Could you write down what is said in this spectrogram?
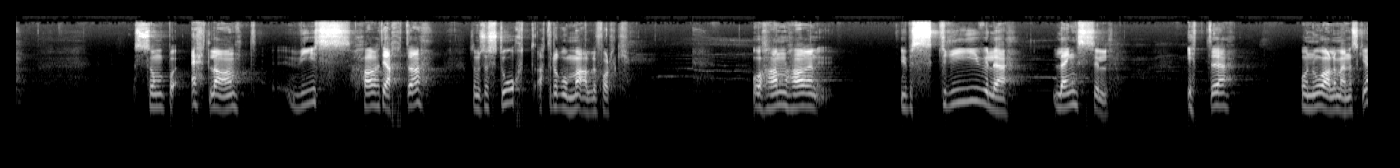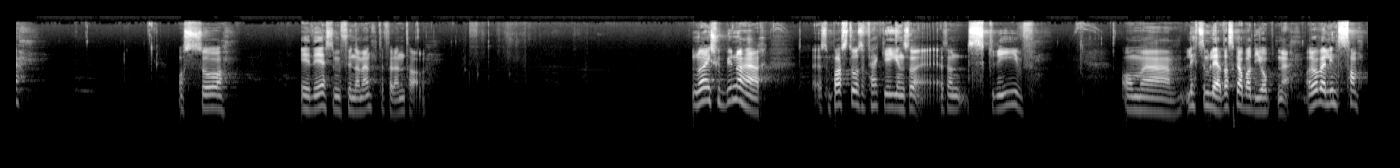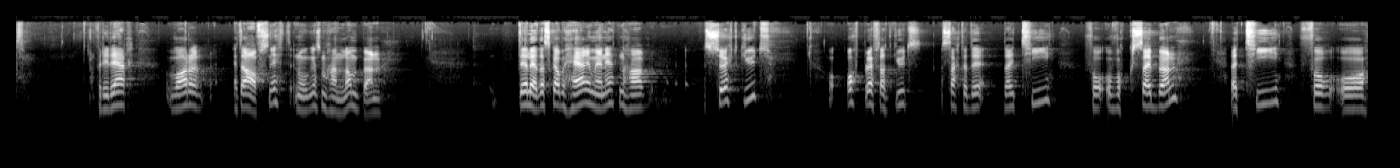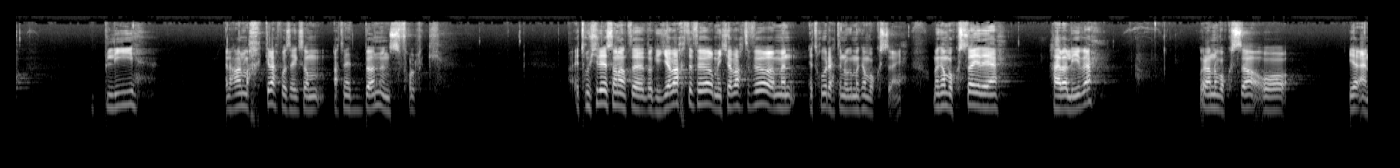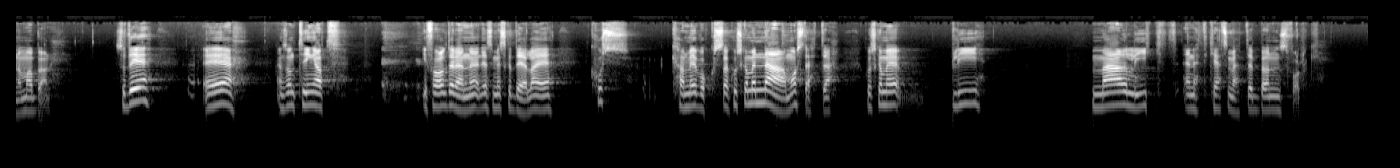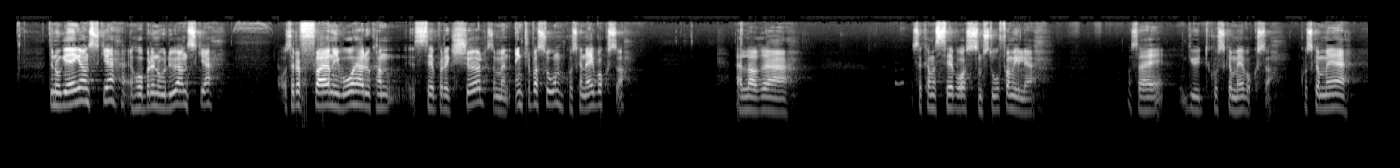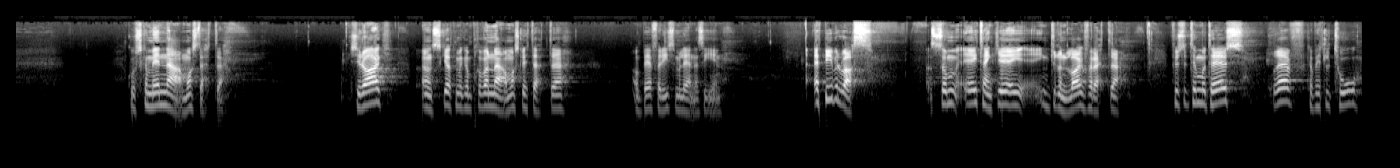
som på et eller annet vis har et hjerte som er så stort at det rommer alle folk. Og han har en ubeskrivelig lengsel etter å nå alle mennesker. Og så er det som er fundamentet for den talen. Når jeg skulle begynne her som pastor, så fikk jeg en sånn, en sånn skriv om eh, litt som lederskap hadde jobbet med. Og det var veldig interessant. Fordi der var det et avsnitt, noe som handla om bønn. Det lederskapet her i menigheten har søkt Gud og opplevd at Gud har sagt at det, det er tid for å vokse i bønn. Det er tid for å bli Eller ha en merkelapp på seg som at vi er et bønnens folk. Jeg tror ikke det er sånn at eh, dere ikke har vært det før, vi ikke har vært det før, men jeg tror dette er noe vi kan vokse i. Vi kan vokse i det hele livet. Går det an å vokse og gjøre enda mer bønn. Så det er en sånn ting at i forhold til denne, det som vi skal dele, er hvordan kan vi vokse? Hvordan skal vi nærme oss dette? Hvordan skal vi bli mer likt en etikett som heter bønnens folk? Det er noe jeg ønsker. Jeg håper det er noe du ønsker. Og så er det flere nivåer her. Du kan se på deg sjøl som en enkeltperson. Hvordan kan jeg vokse? Eller eh, så kan vi se på oss som storfamilie og si Gud, hvordan skal vi vokse? Hvordan skal vi, hvordan skal vi nærme oss dette? Så i dag ønsker jeg at vi kan prøve å nærme oss litt dette og be for de som lener seg inn. Et bibelvers som jeg tenker er grunnlag for dette. 1. Timoteus brev, kapittel 2,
